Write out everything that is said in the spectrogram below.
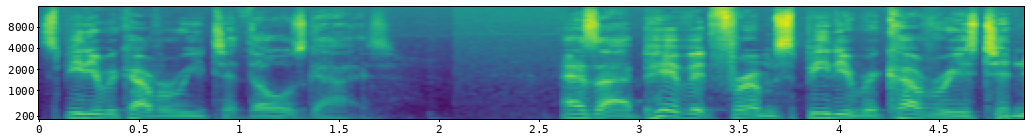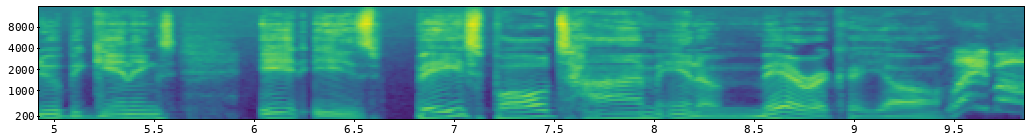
speedy recovery to those guys. As I pivot from speedy recoveries to new beginnings, it is baseball time in America, y'all. Play ball!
